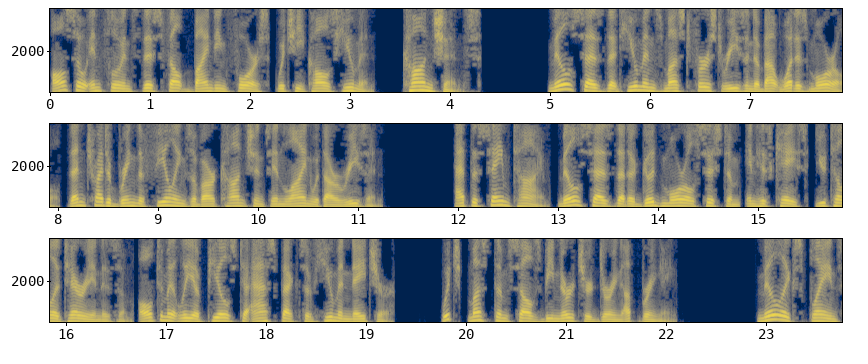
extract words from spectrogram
also influence this felt binding force, which he calls human conscience. Mill says that humans must first reason about what is moral, then try to bring the feelings of our conscience in line with our reason. At the same time, Mill says that a good moral system in his case, utilitarianism ultimately appeals to aspects of human nature—which, must themselves be nurtured during upbringing. Mill explains,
